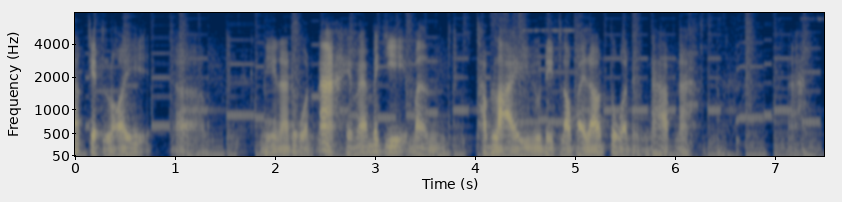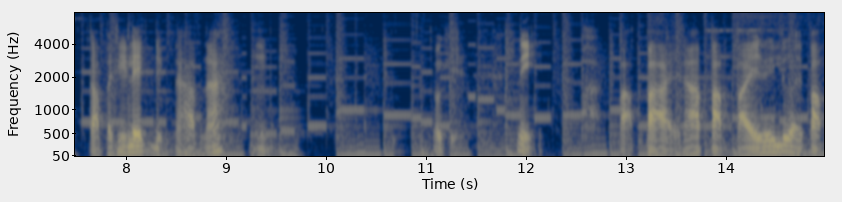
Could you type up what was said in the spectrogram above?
สัก 700เอ่อนี่นะทุกคนอะเห็นไหมเมื่อกี้มันทำลายยูนิตเราไปแล้วตัวหนึ่งนะครับนะอะกลับไปที่เลขหนึ่งนะครับนะอืมโอเคนี่ ปรับไปนะครับ ปรับไปเรื่อยๆ ปรับ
